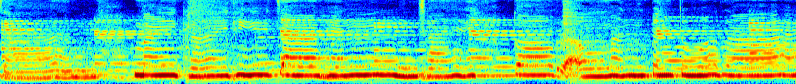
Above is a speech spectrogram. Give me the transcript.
สาร ไม่เคยที่จะเห็นใจก็เรามันเป็นตัวร้าย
